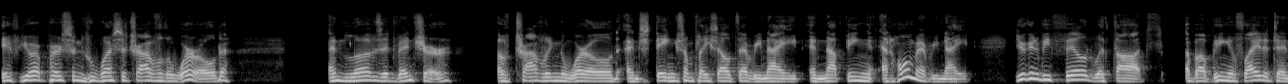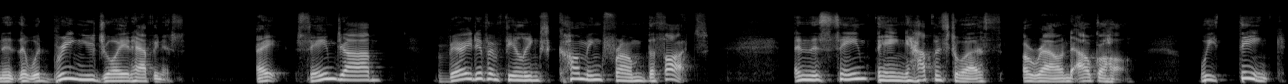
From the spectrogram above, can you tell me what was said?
if you're a person who wants to travel the world and loves adventure, of traveling the world and staying someplace else every night and not being at home every night, you're going to be filled with thoughts about being a flight attendant that would bring you joy and happiness. Right? Same job, very different feelings coming from the thoughts. And the same thing happens to us around alcohol. We think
